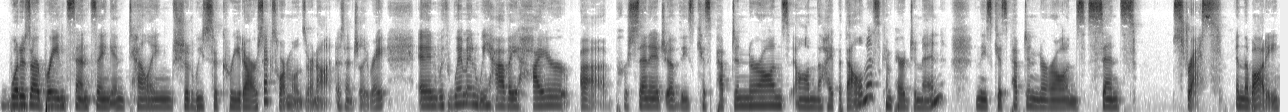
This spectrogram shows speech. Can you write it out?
what is our brain sensing and telling should we secrete our sex hormones or not, essentially, right? And with women, we have a higher uh, percentage of these kisspeptin neurons on the hypothalamus compared to men. And these kisspeptin neurons sense stress in the body.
